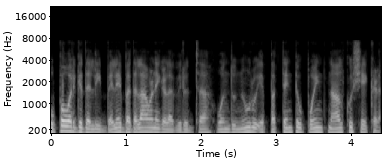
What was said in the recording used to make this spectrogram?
ಉಪವರ್ಗದಲ್ಲಿ ಬೆಲೆ ಬದಲಾವಣೆಗಳ ವಿರುದ್ಧ ಒಂದು ನೂರು ಎಪ್ಪತ್ತೆಂಟು ಪಾಯಿಂಟ್ ನಾಲ್ಕು ಶೇಕಡ.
